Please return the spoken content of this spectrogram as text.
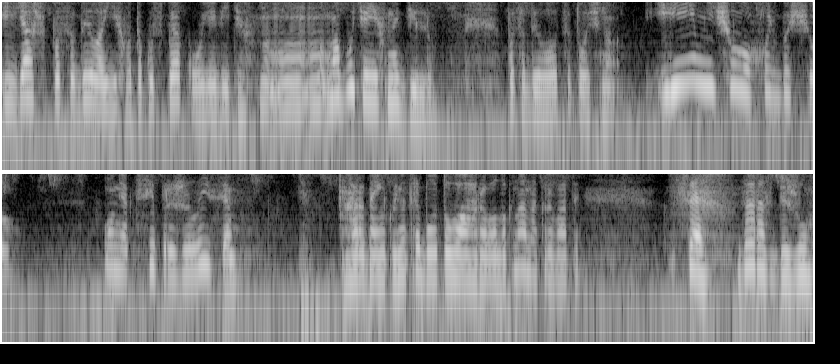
І я ж посадила їх в таку спеку, уявіть. Мабуть, я їх в неділю посадила, оце точно. І їм нічого, хоч би що. Вон як всі прижилися гарненько, і не треба отого агроволокна накривати. Все, зараз біжу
